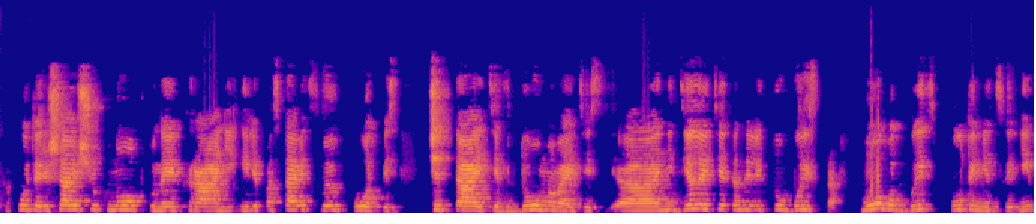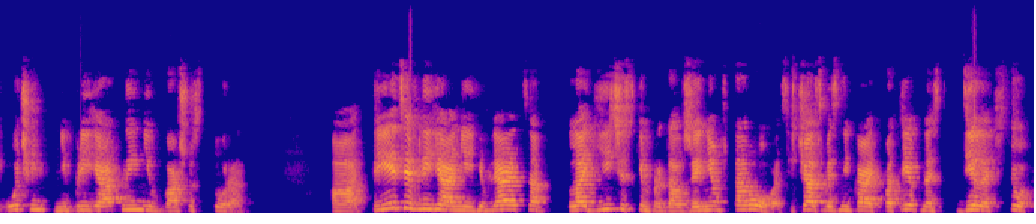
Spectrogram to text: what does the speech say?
какую-то решающую кнопку на экране или поставить свою подпись. Читайте, вдумывайтесь, а, не делайте это на лету быстро. Могут быть путаницы и очень неприятные не в вашу сторону. А, третье влияние является логическим продолжением второго. Сейчас возникает потребность делать все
